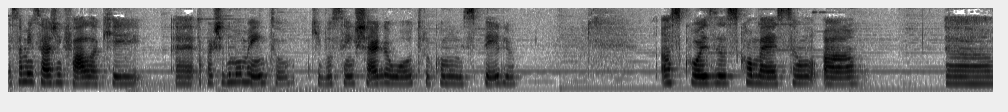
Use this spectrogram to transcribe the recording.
Essa mensagem fala que é, a partir do momento que você enxerga o outro como um espelho, as coisas começam a, a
